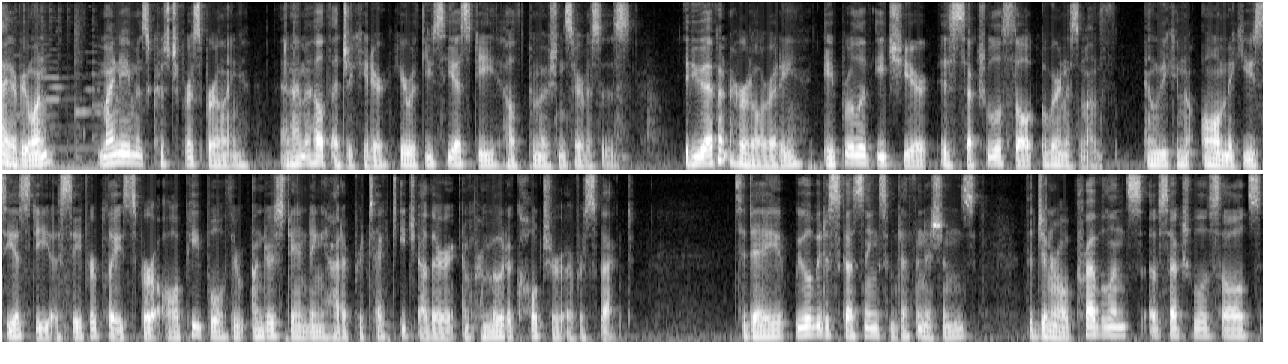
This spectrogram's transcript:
Hi, everyone. My name is Christopher Sperling, and I'm a health educator here with UCSD Health Promotion Services. If you haven't heard already, April of each year is Sexual Assault Awareness Month, and we can all make UCSD a safer place for all people through understanding how to protect each other and promote a culture of respect. Today, we will be discussing some definitions, the general prevalence of sexual assaults,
